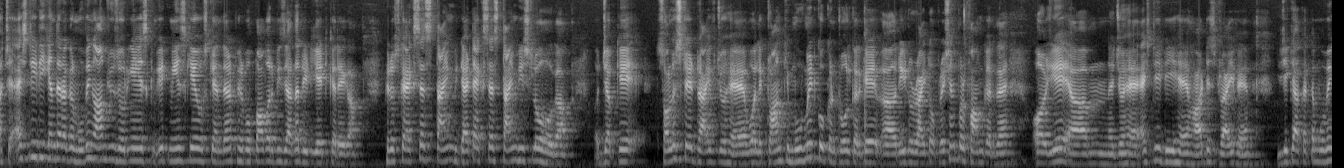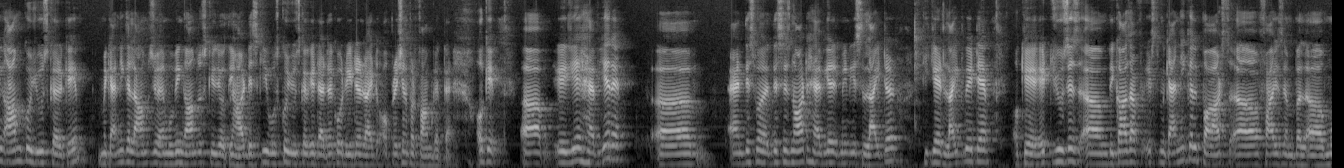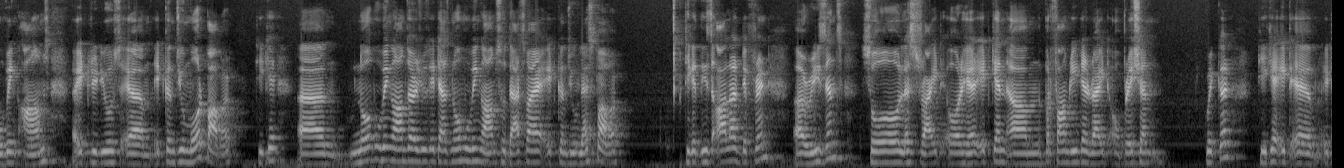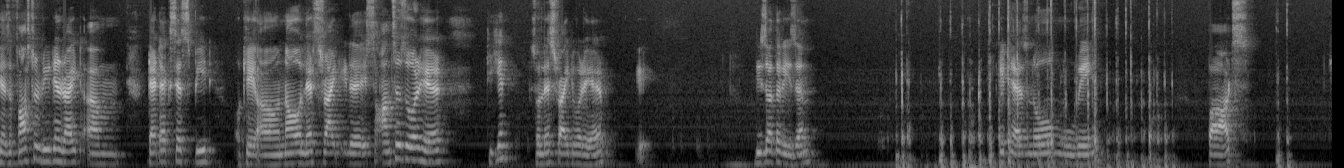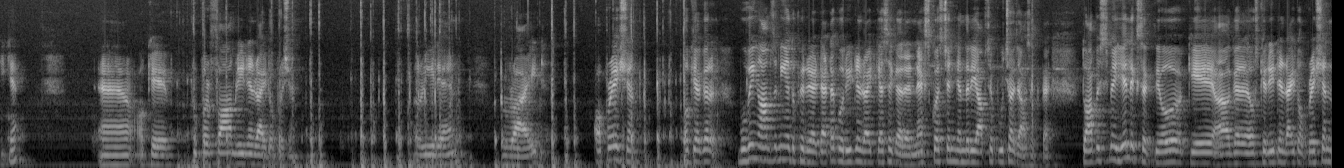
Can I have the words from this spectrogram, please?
अच्छा एचडीडी के अंदर अगर मूविंग आर्म यूज़ हो रही है इट मीन्स कि उसके अंदर फिर वो पावर भी ज़्यादा रेडिएट करेगा। फिर उसका एक्सेस टाइम भी डाटा एक्सेस टाइम भी स्लो होगा। जबकि सॉलिड स्टेट ड्राइव जो है, वो इलेक्ट्रॉन की मूवमेंट को कंट्रोल करके रीड और राइट ऑपरेशन परफॉर्म करता है। और ये जो है एचडीडी है हार्ड डिस्क ड्राइव है, ये क्या करता है? मूविंग आर्म को यूज़ करके मैकेनिकल आर्म्स जो है मूविंग आर्म्स उसकी जो होती हैं हार्ड डिस्क की, उसको यूज़ करके डाटा को read and write operation perform करता है। ओके ये हैवियर है। and this this is not heavier it mean is lighter ठीक है लाइट वेट है okay it uses um, because of its mechanical parts uh, for example uh, moving arms it reduce um, it consume more power ठीक है no moving arms are used it has no moving arms so that's why it consume less power ठीक है these all are different uh, reasons so let's write over here it can um, perform read and write operation quicker ठीक है it uh, it has a faster read and write um, data access speed okay uh, now let's write its answers over here okay so let's write over here these are the reason it has no moving parts okay uh, okay to perform read and write operation read and write operation okay अगर moving arms नहीं है तो फिर data को read and right कैसे कर रहे हैं? नेक्स्ट क्वेश्चन के अंदर ये आपसे पूछा जा सकता है। तो आप इसमें ये लिख सकते हो कि अगर उसके read and write operation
